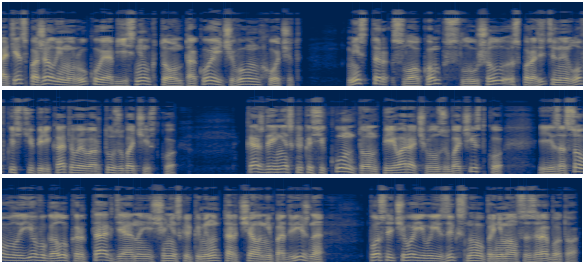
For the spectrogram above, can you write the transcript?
Отец пожал ему руку и объяснил, кто он такой и чего он хочет. Мистер Слокомп слушал с поразительной ловкостью, перекатывая во рту зубочистку. Каждые несколько секунд он переворачивал зубочистку и засовывал ее в уголок рта, где она еще несколько минут торчала неподвижно, после чего его язык снова принимался за работу.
